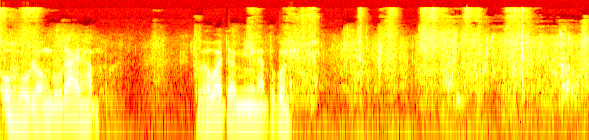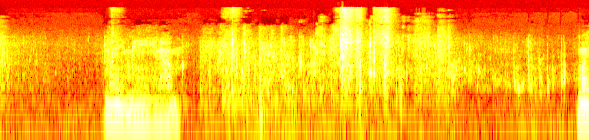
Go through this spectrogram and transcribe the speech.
โอ้โห ลองดูได้นะครับ เผื่อว่าจะมีนะทุกคน ไม่มีนะครับ ไม่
